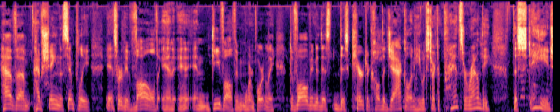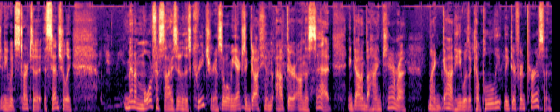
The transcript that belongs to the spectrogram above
have um, have Shane simply uh, sort of evolve and, and and devolve, and more importantly, devolve into this this character called the Jackal, and he would start to prance around the the stage, and he would start to essentially metamorphosized into this creature. And so when we actually got him out there on the set and got him behind camera, my God, he was a completely different person.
